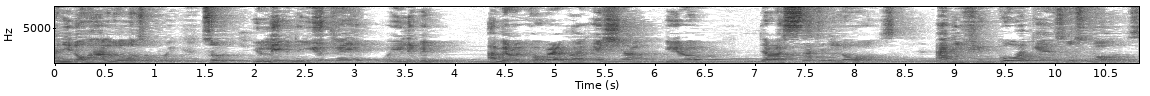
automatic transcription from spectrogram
And you know how laws operate. So you live in the UK or you live in America or wherever, Asia, Europe, there are certain laws. And if you go against those laws,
